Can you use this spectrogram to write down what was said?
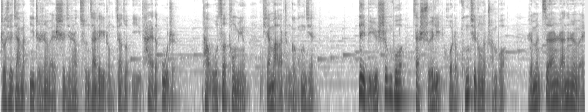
哲学家们一直认为世界上存在着一种叫做以太的物质，它无色透明，填满了整个空间。类比于声波在水里或者空气中的传播，人们自然而然地认为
